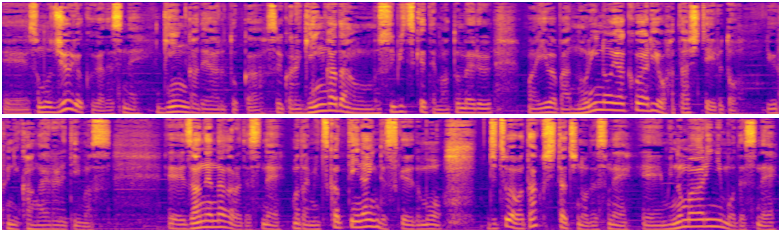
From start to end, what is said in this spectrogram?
え、その重力がですね銀河であるとかそれから銀河団を結びつけてまとめる、まあ、いわば糊の役割を果たしているというふうに考えられています。えー、残念ながらですねまだ見つかっていないんですけれども実は私たちのですね、えー、身の回りにもですね、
